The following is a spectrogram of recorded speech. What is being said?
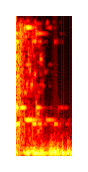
you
